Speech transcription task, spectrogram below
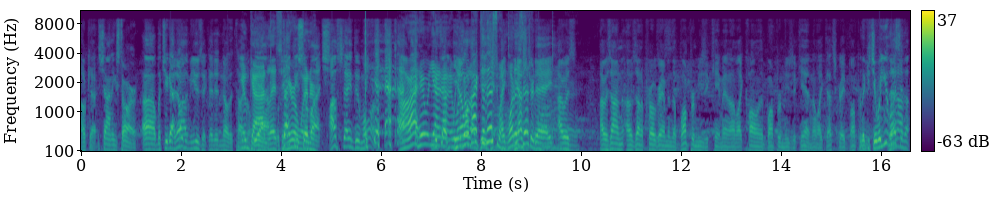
Okay. Shining Star. Uh, but you got I know five- the music. I didn't know the title. You got Yeah. it. Well, thank you're you a so much. I'll stay and do more. All right, here we yeah, We'll go back to this one. What is this? yesterday? I was, I was on, I was on a program and the bumper music came in. And I'm like calling the bumper music in. I'm like, that's great bumper. Music. Look at you. Well, you Then listen. the-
